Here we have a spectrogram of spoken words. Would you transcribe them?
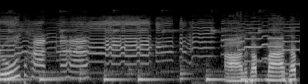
รู้ทันนะคะอ่านครับมาครับ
